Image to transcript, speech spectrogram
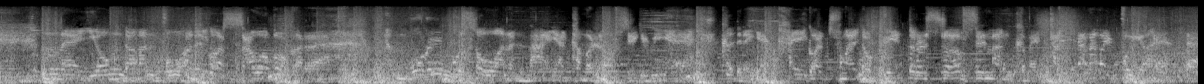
내 용감한 부하들과 싸워보거라. 물을 무서워하는 나약함을 없애기 위해 그들에게 칼과 총알도 꿰뚫을 수 없을 만큼의 단단함을 부여했다.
